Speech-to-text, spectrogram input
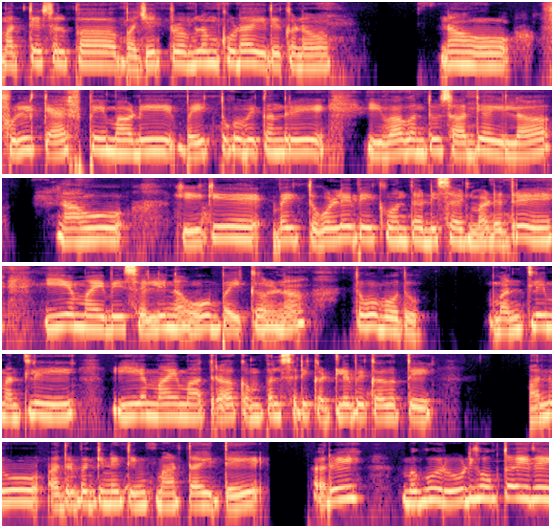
ಮತ್ತೆ ಸ್ವಲ್ಪ ಬಜೆಟ್ ಪ್ರಾಬ್ಲಮ್ ಕೂಡ ಇದೆ ಕಣೋ. ನಾವು ಫುಲ್ ಕ್ಯಾಶ್ ಪೇ ಮಾಡಿ ಬೈಕ್ ತಗೋಬೇಕಂದ್ರೆ ಇವಾಗಂತೂ ಸಾಧ್ಯ ಇಲ್ಲ. ನಾವು ಹೀಗೆ ಬೈಕ್ ತಗೊಳ್ಳೇಬೇಕು ಅಂತ ಡಿಸೈಡ್ ಮಾಡಿದ್ರೆ ಇ ಎಂ ಐ ಬೇಸಲ್ಲಿ ನಾವು ಬೈಕ್ಗಳನ್ನ ತಗೋಬೋದು. Monthly monthly E M I ಮಾತ್ರ ಕಂಪಲ್ಸರಿ ಕಟ್ಟಲೇಬೇಕಾಗುತ್ತೆ ನಾನು ಅದ್ರ ಬಗ್ಗೆನೇ ಥಿಂಕ್ ಮಾಡ್ತಾ ಇದ್ದೆ. ಅರೆ, ಮಗು ರೋಡಿಗೆ ಹೋಗ್ತಾ ಇದೆ.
